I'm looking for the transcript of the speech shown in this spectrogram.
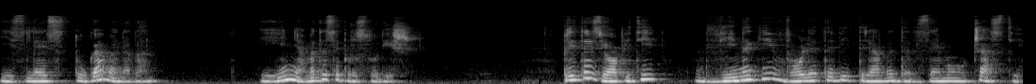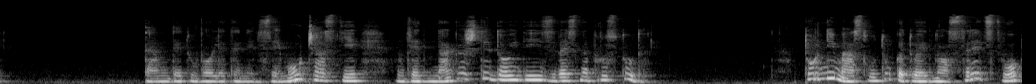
Излез тогава навън. И няма да се простудиш. При тези опити винаги волята ви трябва да взема участие. Там, дето волята не взема участие, веднага ще дойде известна простуда. Турни маслото като едно средство,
